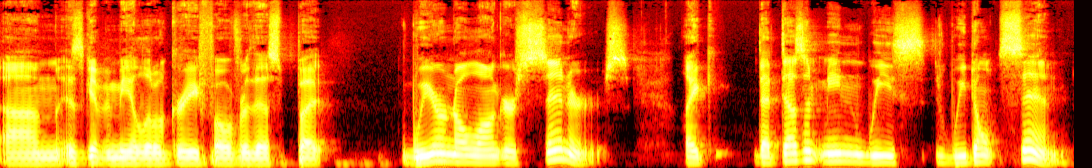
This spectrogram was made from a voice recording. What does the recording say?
um, is giving me a little grief over this, but we are no longer sinners. Like, that doesn't mean we we don't sin.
